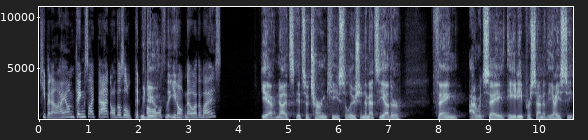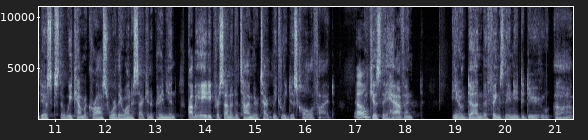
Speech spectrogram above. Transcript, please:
keep an eye on things like that? All those little pitfalls that you don't know otherwise? Yeah, no, it's it's a turnkey solution, and that's the other thing. I would say 80% of the IC discs that we come across where they want a second opinion, probably 80% of the time they're technically disqualified. Oh. Because they haven't, you know, done the things they need to do uh,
